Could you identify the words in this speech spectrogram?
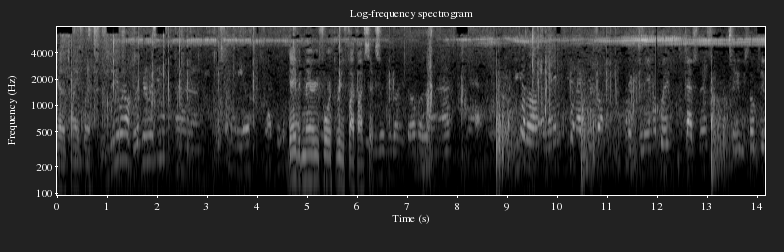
Yeah, the 20 clear. Does anyone else live here with you? Uh, somebody else. Like, David Mary 43556. You live here by yourself other than that? got a, a name? You got an idea or something? Think it's your name real quick. Attach this. See who we spoke to.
